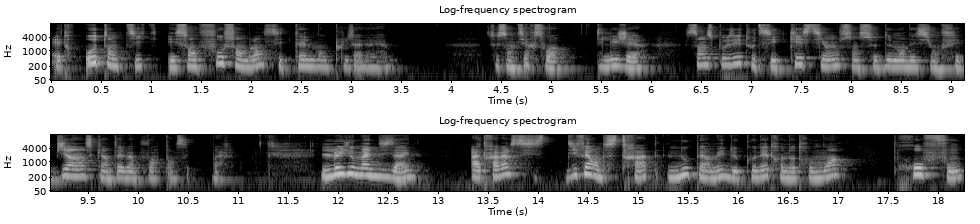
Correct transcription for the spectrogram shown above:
être authentique et sans faux semblant, c'est tellement plus agréable. Se sentir soi, légère, sans se poser toutes ces questions, sans se demander si on fait bien ce qu'un tel va pouvoir penser. Bref. Le Human Design, à travers ces différentes strates, nous permet de connaître notre moi profond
